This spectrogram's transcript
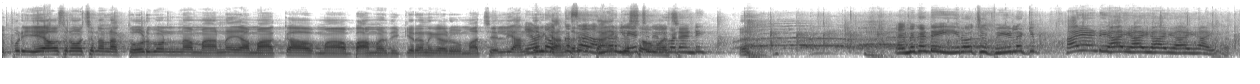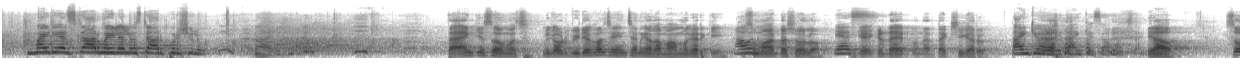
ఎప్పుడు ఏ అవసరం వచ్చినా నాకు తోడుగుంటున్న మా అన్నయ్య మా అక్క మా బామ్మది కిరణ్ గారు మా చెల్లి అందరికీ అందరికీ థ్యాంక్ యూ సో మచ్ ఎందుకంటే ఈరోజు వీళ్ళకి హాయ్ అండి hi hi hi hi hi. My dear star మహిళలు స్టార్ పురుషులు. థ్యాంక్ యూ సో మచ్ మీకు అప్పుడు వీడియో కాల్ చేయించాను కదా మా అమ్మగారికి. సుమార్ట షోలో. ఇంకా ఇక్కడ డైరెక్ట్ ఉన్నారు దక్షి గారు. Thank you thank you so much ya so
